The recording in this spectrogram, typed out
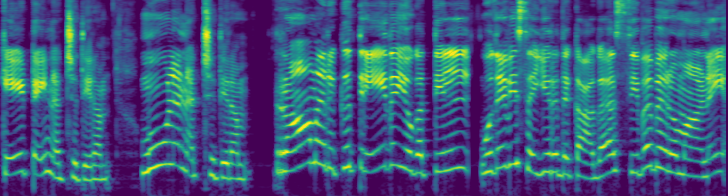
கேட்டை நட்சத்திரம் மூல நட்சத்திரம். ராமருக்கு திரேத யுகத்தில் உதவி செய்யறதுக்காக சிவபெருமானை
